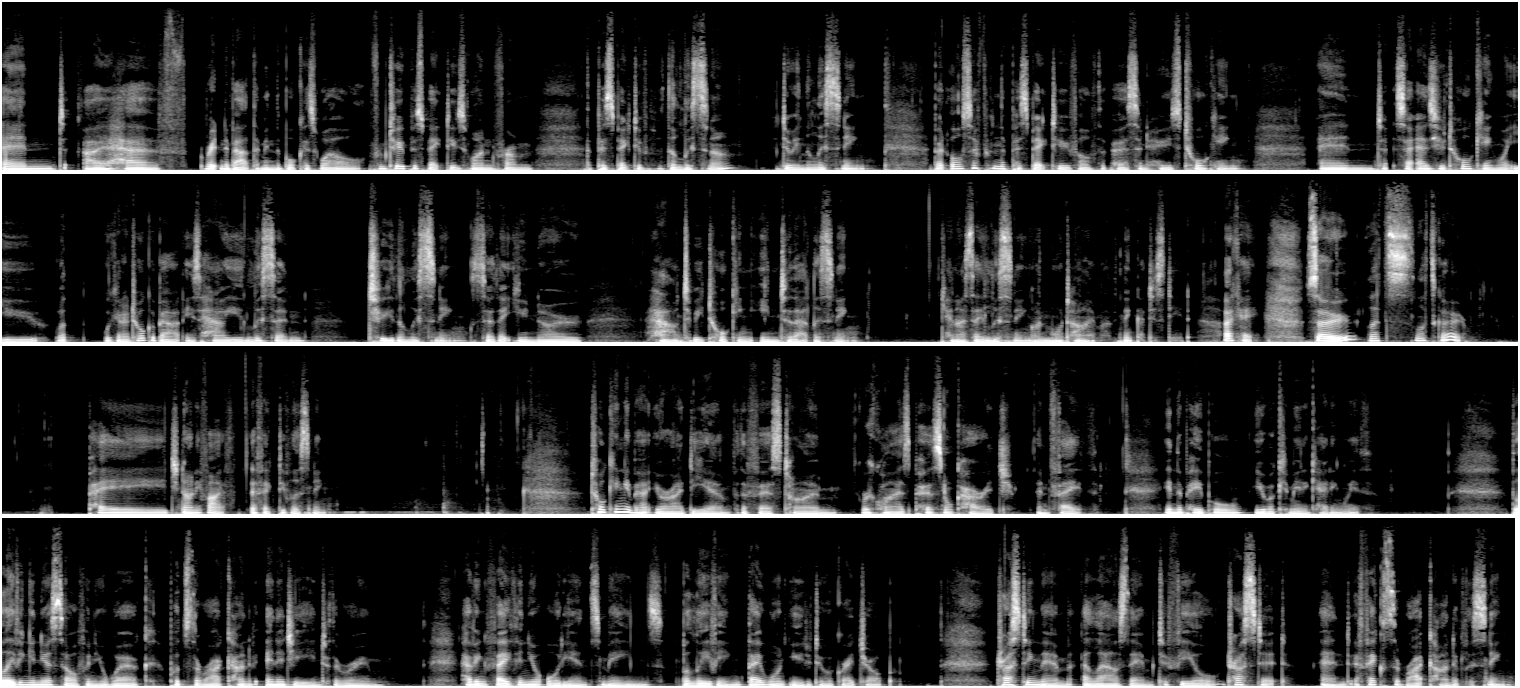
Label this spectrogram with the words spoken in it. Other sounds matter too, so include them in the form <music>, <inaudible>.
And I have written about them in the book as well from two perspectives one from the perspective of the listener doing the listening, but also from the perspective of the person who's talking. And so as you're talking, what you what we're going to talk about is how you listen to the listening so that you know how to be talking into that listening. Can I say listening one more time? I think I just did. Okay. So, let's let's go. Page 95, effective listening. Talking about your idea for the first time requires personal courage and faith in the people you are communicating with. Believing in yourself and your work puts the right kind of energy into the room. Having faith in your audience means believing they want you to do a great job. Trusting them allows them to feel trusted and affects the right kind of listening.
